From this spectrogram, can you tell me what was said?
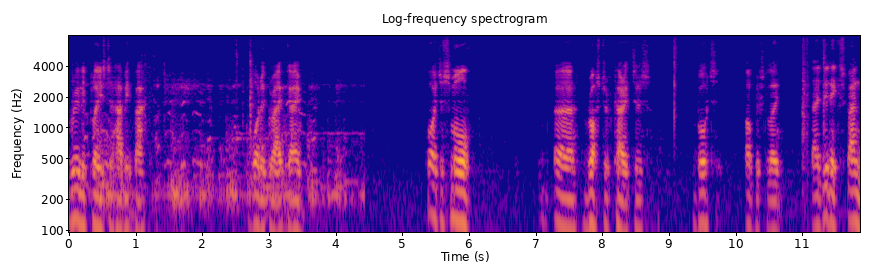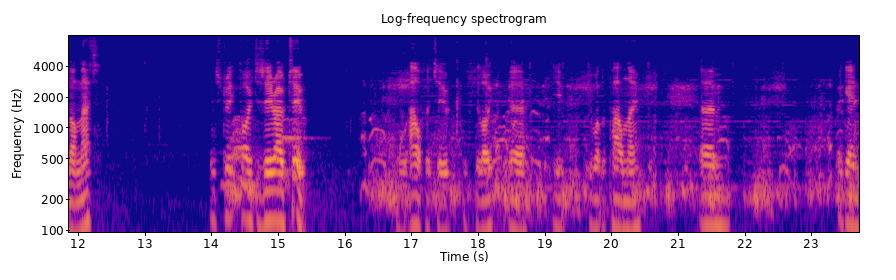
really pleased to have it back. What a great game! Quite a small uh, roster of characters, but obviously they did expand on that in Street Fighter Zero 2 or Alpha 2 if you like uh, if, you, if you want the PAL name. Um, again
